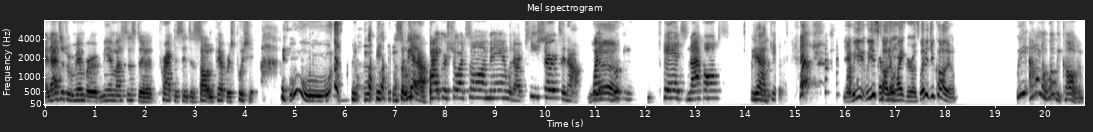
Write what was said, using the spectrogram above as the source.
And I just remember me and my sister practicing to Salt-N-Pepa's Push It. Ooh. so we had our biker shorts on, man, with our t-shirts and our white Yeah. looking Keds knockoffs. Yeah. kids. Yeah, we we used to call them white girls. What did you call them? We I don't know what we called them,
